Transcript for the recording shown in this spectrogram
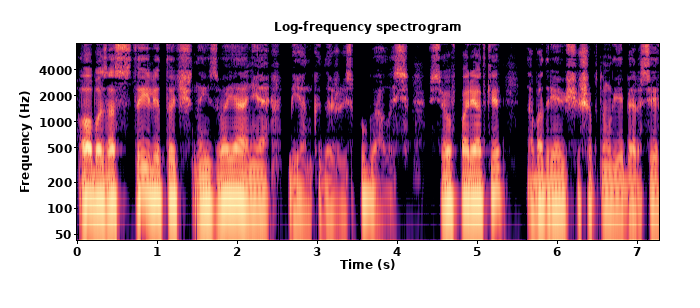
Оба застыли точно изваяния. Бьянка даже испугалась. «Все в порядке?» — ободряюще шепнул ей Берси.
